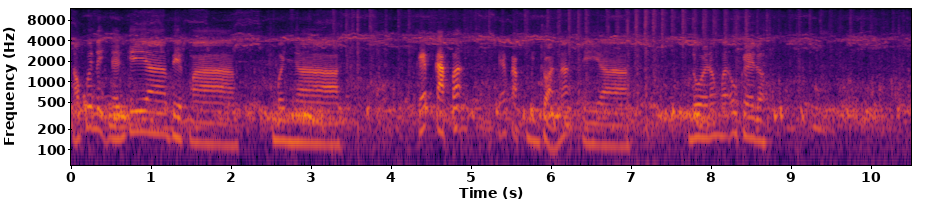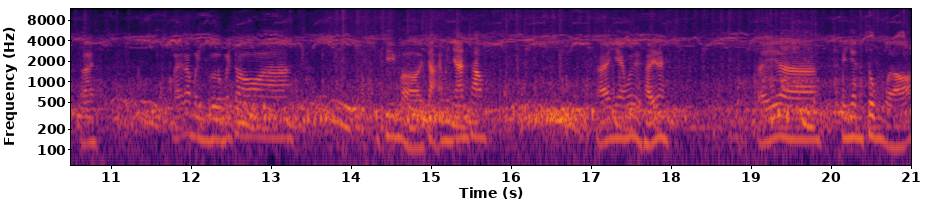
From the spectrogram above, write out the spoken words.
Nó quyết định đến cái à, việc mà mình à, kép cặp á, kép cặp mình chuẩn á, thì nuôi nó mới ok được. Đây. Đấy là mình vừa mới cho chim ở trại mình ăn xong. Đấy anh em có thể thấy này. Cái cái nhân sung của nó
